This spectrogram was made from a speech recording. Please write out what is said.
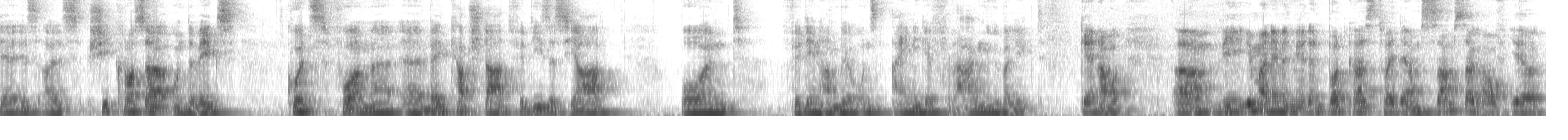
der ist als Skicrosser unterwegs, kurz vorm äh, Weltcup-Start für dieses Jahr. Und für den haben wir uns einige Fragen überlegt. Genau. Ähm, wie immer nehmen wir den Podcast heute am Samstag auf. Ihr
